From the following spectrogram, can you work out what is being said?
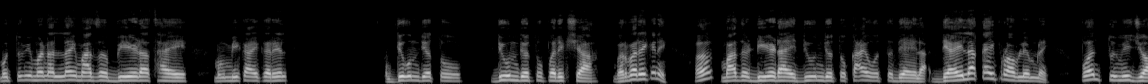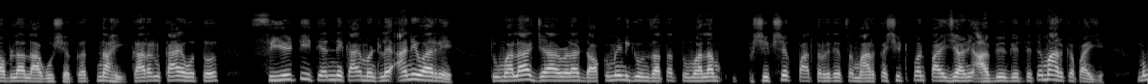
मग तुम्ही म्हणाल नाही माझं बी एडच आहे. मग मी काय करेल? देऊन देतो. देऊन देतो परीक्षा. बरोबर आहे की नाही? हां? माझं डी एड आहे देऊन देतो. काय होतं द्यायला? द्यायला काही प्रॉब्लेम नाही. पण तुम्ही जॉबला लागू शकत नाही. कारण काय होतं? सी ए टी त्यांनी काय म्हटलं आहे अनिवार्य आहे. तुम्हाला ज्या वेळा डॉक्युमेंट घेऊन जातात तुम्हाला शिक्षक पात्रतेचं मार्कशीट पण पाहिजे आणि अभियोग्यतेचे मार्क पाहिजे. मग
